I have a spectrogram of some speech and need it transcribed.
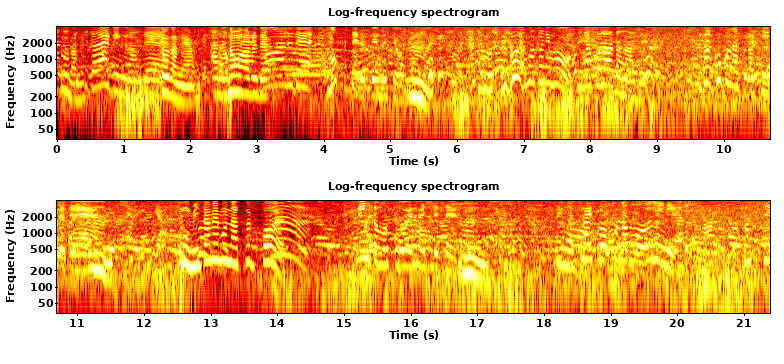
あの、ね。私ドライビングなんで。そうだね。あのノンアルで。ノンアルでモクテルって言うんですよ、ん。でもすごい本当にもうピニャコラーダの味。すごいココナッツが効いてて、うん、もう見た目も夏っぽい、うん。ミントもすごい入ってて。うん、今最高このもう海にバッチリ。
